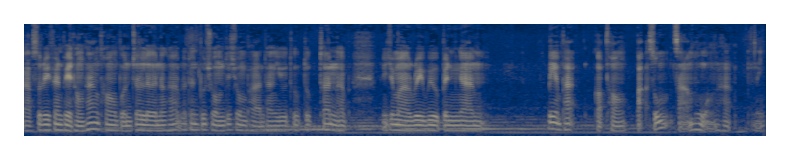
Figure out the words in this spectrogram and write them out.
สวัสดีแฟนเพจของห้างทองผลเจริญนะครับ และท่านผู้ชมที่ชมผ่านทาง YouTube ทุกท่านนะครับนี่จะมารีวิวเป็นงานเบี้ยมพระกรอบทองปะซุ้มสามห่วงนะครับนี่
